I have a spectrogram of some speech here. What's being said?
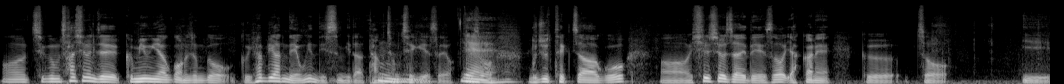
어 지금 사실은 이제 금융위하고 어느 정도 그 협의한 내용이 있습니다. 당 음. 정책위에서요. 그래서 예. 무주택자하고 어 실수요자에 대해서 약간의 그 저 이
